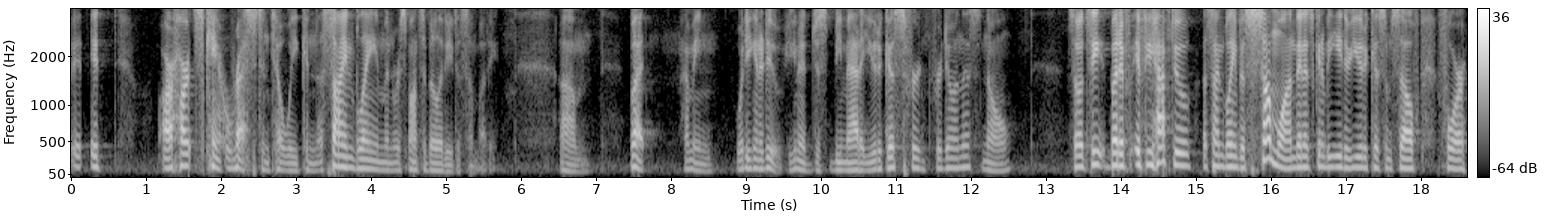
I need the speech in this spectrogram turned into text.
it, it. Our hearts can't rest until we can assign blame and responsibility to somebody. Um, but, I mean, what are you going to do? You're going to just be mad at Eutychus for, for doing this? No. So it's but if, if you have to assign blame to someone, then it's going to be either Eutychus himself for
